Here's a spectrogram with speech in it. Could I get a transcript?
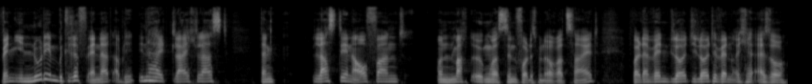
wenn ihr nur den Begriff ändert, aber den Inhalt gleich lasst, dann lasst den Aufwand und macht irgendwas Sinnvolles mit eurer Zeit. Weil dann werden die Leute, die Leute werden euch, also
